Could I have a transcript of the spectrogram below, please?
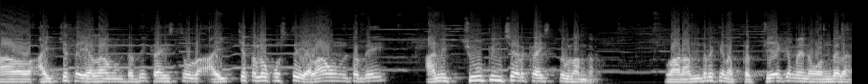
ఆ, ఐక్యత ఎలా ఉంటుంది? క్రైస్తవులు ఐక్యతలోకి వస్తే ఎలా ఉంటుంది? అని చూపించారు క్రైస్తవులందరూ. వారందరికీ నా ప్రత్యేకమైన వందల.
